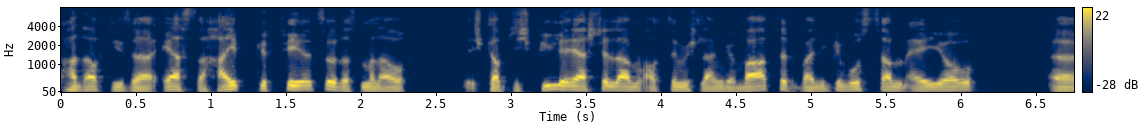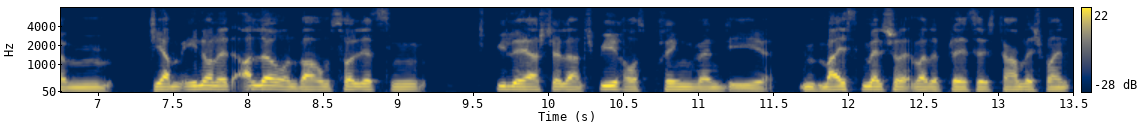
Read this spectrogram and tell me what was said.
hat auch dieser erste Hype gefehlt, so dass man auch, ich glaube, die Spielehersteller haben auch ziemlich lange gewartet, weil die gewusst haben, ey yo, ähm, die haben eh noch nicht alle und warum soll jetzt ein Spielehersteller ein Spiel rausbringen, wenn die meisten Menschen immer eine Playstation haben. Ich meine,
